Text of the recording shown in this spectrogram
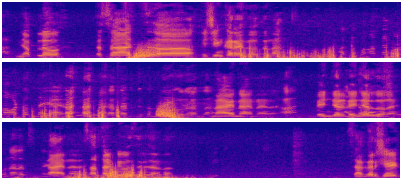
म्हणजे आपलं तसं आज फिशिंग करायचं होतं ना. आता पण आता मला वाटत नाही यार, सात आठ दिवसात नाही होणार ना. नाही नाही नाही डेंजर डेंजर झोन आहे. होणारच नाही. नाही नाही सात आठ दिवस तरी जाणार. सागर शेठ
